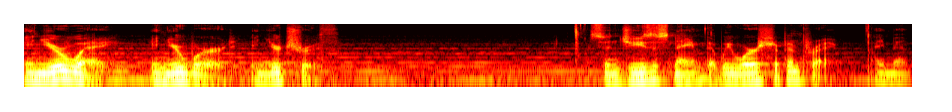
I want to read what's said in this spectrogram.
in your way in your word, in your truth. It's in Jesus' name that we worship and pray. Amen.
